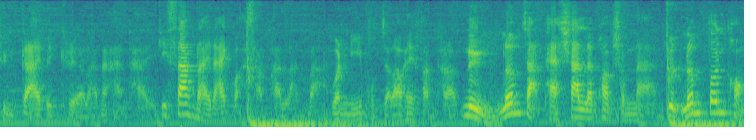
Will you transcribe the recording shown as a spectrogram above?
ถึงกลายเป็นเครือร้านอาหารไทย ที่สร้างรายได้กว่า 3,000 ล้านบาท วันนี้ผมจะเล่าให้ฟังครับ 1. เริ่มจากแพชชั่นและความชำนาญ จุดเริ่มต้นของ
